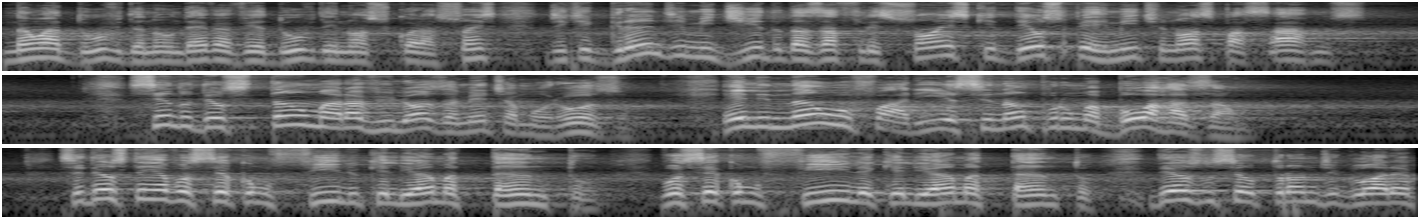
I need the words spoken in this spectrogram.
não há dúvida, não deve haver dúvida em nossos corações de que grande medida das aflições que Deus permite nós passarmos, sendo Deus tão maravilhosamente amoroso, ele não o faria senão por uma boa razão. Se Deus tem a você como filho que Ele ama tanto, você como filha que Ele ama tanto, Deus no seu trono de glória,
